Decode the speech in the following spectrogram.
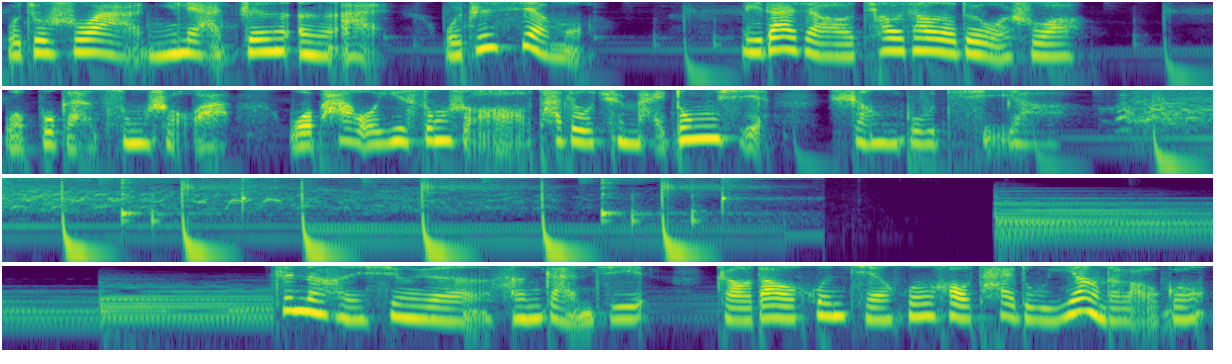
我就说啊，你俩真恩爱，我真羡慕。李大脚悄悄地对我说：“我不敢松手啊，我怕我一松手，他就去买东西，伤不起呀。”真的很幸运，很感激找到婚前婚后态度一样的老公，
